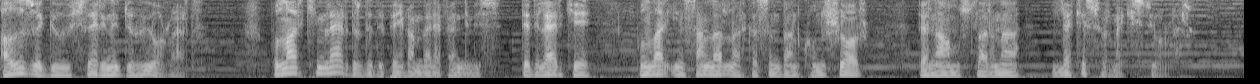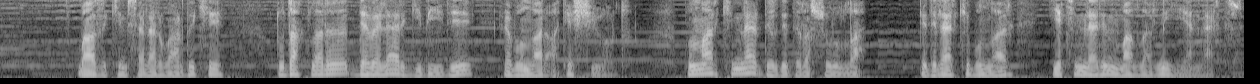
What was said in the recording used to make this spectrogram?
ağız ve göğüslerini dövüyorlardı. Bunlar kimlerdir dedi Peygamber Efendimiz. Dediler ki bunlar insanların arkasından konuşuyor ve namuslarına leke sürmek istiyorlar. Bazı kimseler vardı ki dudakları develer gibiydi ve bunlar ateş yiyordu. Bunlar kimlerdir dedi Resulullah. Dediler ki bunlar yetimlerin mallarını yiyenlerdir.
